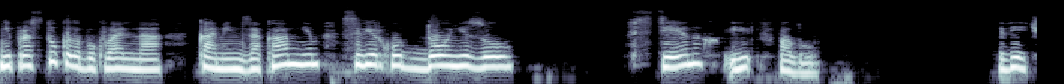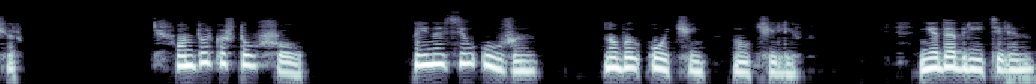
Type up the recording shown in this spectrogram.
не простукала буквально камень за камнем, сверху донизу, в стенах и в полу. Вечер. Он только что ушел. Приносил ужин, но был очень молчалив. Неодобрителен.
